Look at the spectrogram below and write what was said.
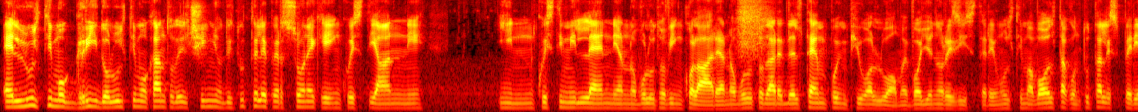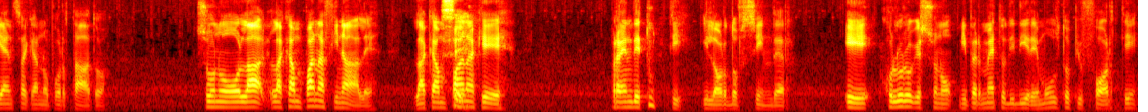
è l'ultimo grido, l'ultimo canto del cigno di tutte le persone che in questi anni, in questi millenni hanno voluto vincolare, hanno voluto dare del tempo in più all'uomo e vogliono resistere un'ultima volta con tutta l'esperienza che hanno portato. Sono la, la campana finale, la campana Sì. che prende tutti i Lord of Cinder e coloro che sono, mi permetto di dire, molto più forti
